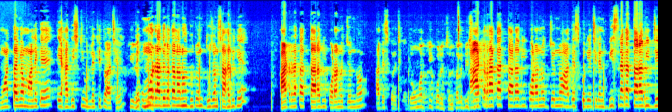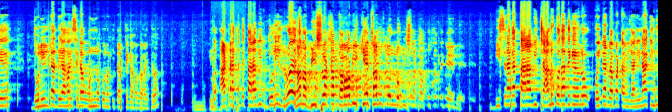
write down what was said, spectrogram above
মুয়াত্তা ইমাম মালিকে এই হাদিসটি উল্লেখিত আছে যে উমর রাদিউল্লাহ তাআলা আনহু দুজন দুজন সাহাবীকে আট রাকাত তারাবি পড়ানোর জন্য আদেশ করেছিলেন। তো উমর কি করেছেন? তাহলে আট রাকাত? তারাবি পড়ানোর জন্য আদেশ করিয়েছিলেন। বিশ রাকাত তারাবির যে দলিলটা দেয়া হয় সেটা অন্য কোনো কিতাব থেকে হবে হয়তো। কিন্তু আট রাকাতে তারাবির দলিল রয়েছে। না বিশ রাকাত তারাবি কে চালু করল? বিশ রাকাত কোথা থেকে এলো? বিশ রাকাত তারাবি চালু কোথা থেকে হলো ওইটার ব্যাপারটা আমি জানি না। কিন্তু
